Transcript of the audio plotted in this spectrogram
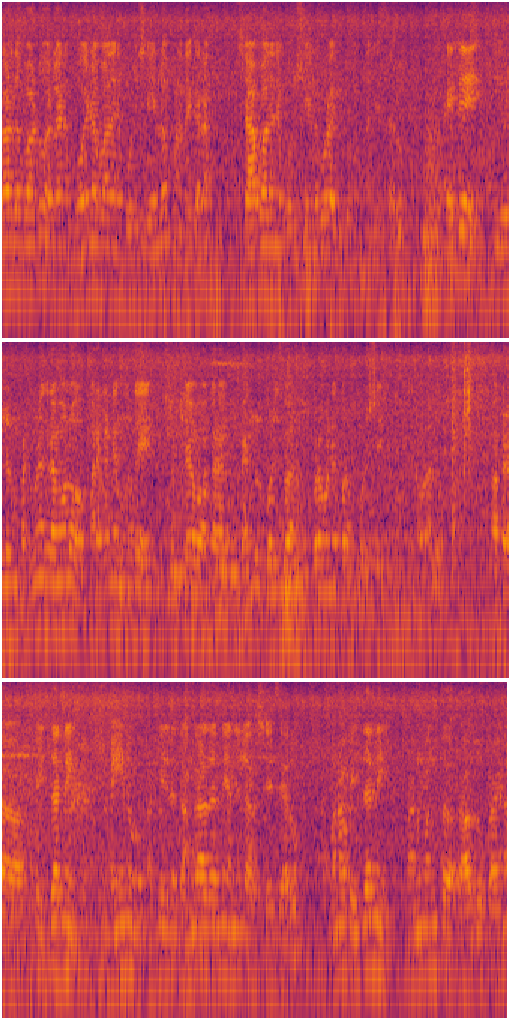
కాడతో పాటు అట్లానే మోయినాబాద్ అనే పోలీస్ స్టేషన్లో మన దగ్గర షాబాద్ అనే పోలీస్ స్టేషన్లో కూడా ఇది దొంగతనం చేస్తారు. అయితే ఈ వీళ్ళని పట్టుకునే క్రమంలో మనకంటే ముందే శంషాబ్ అక్కడ బెంగళూరు పోలీస్ వాళ్ళు సుబ్రహ్మణ్యపురం పోలీస్ స్టేషన్ సంబంధించిన వాళ్ళు అక్కడ ఒక ఇద్దరిని మెయిన్ అట్లీస్ట్ గంగాధర్ని అనిల్ అరెస్ట్ చేశారు. మనం ఒక ఇద్దరిని హనుమంత రాజు ఒక ఆయన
